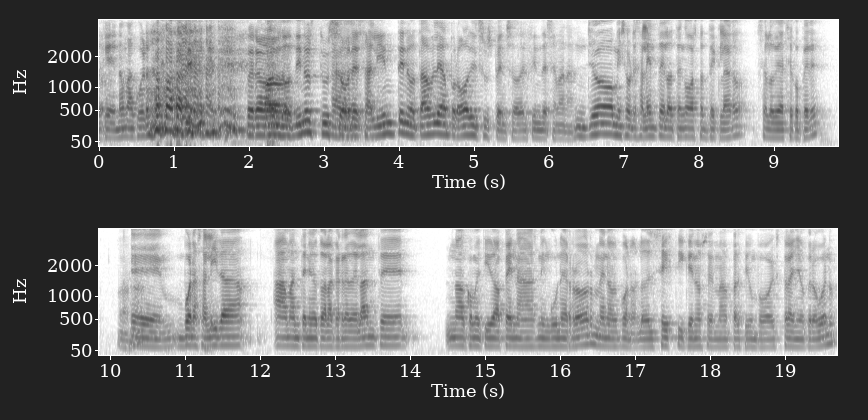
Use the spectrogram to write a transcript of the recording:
porque no me acuerdo. Pero... Pablo, dinos tu sobresaliente, notable, aprobado y suspenso del fin de semana. Yo mi sobresaliente lo tengo bastante claro, se lo doy a Checo Pérez. Eh, buena salida, ha mantenido toda la carrera adelante, no ha cometido apenas ningún error, menos, bueno, lo del safety que no sé, me ha parecido un poco extraño, pero bueno.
